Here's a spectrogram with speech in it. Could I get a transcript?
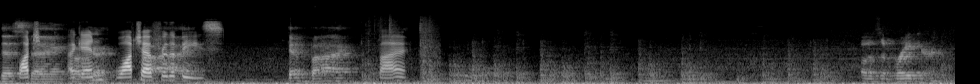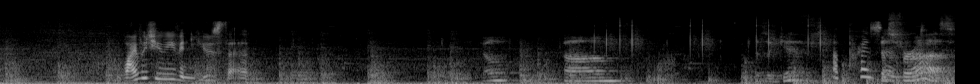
This watch thing, again. okay. Watch out for the bees. Yeah, bye. Bye. Oh, there's a breaker. Why would you even use that? Don't. Um. A gift. A present. Just for us.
